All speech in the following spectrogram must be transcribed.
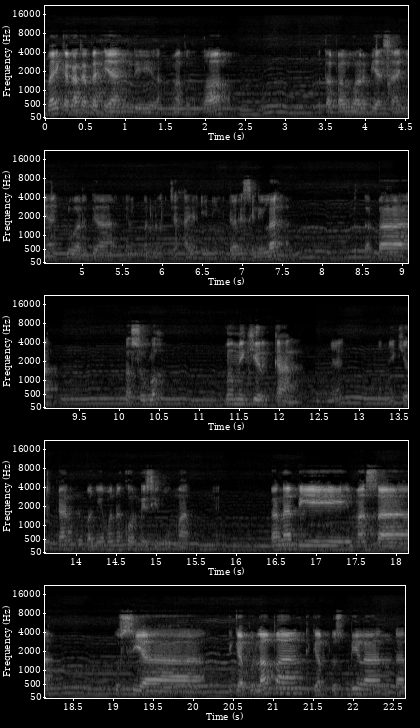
Baik kakak teteh yang dirahmati Allah, betapa luar biasanya keluarga yang penuh cahaya ini. Dari sinilah betapa Rasulullah memikirkan, ya, memikirkan bagaimana kondisi umat. Karena di masa usia 38, 39, dan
